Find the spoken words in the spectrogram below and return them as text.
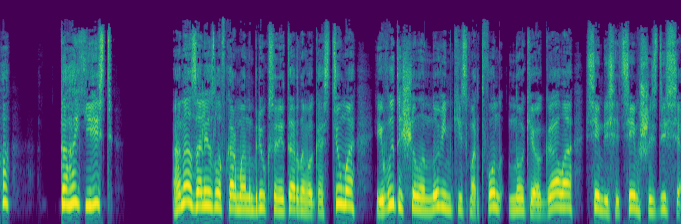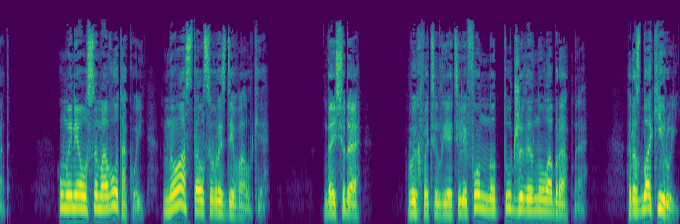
«А, да, есть». Она залезла в карман брюк санитарного костюма и вытащила новенький смартфон Nokia Gala 7760. У меня у самого такой, но остался в раздевалке. «Дай сюда». Выхватил я телефон, но тут же вернул обратно. «Разблокируй».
